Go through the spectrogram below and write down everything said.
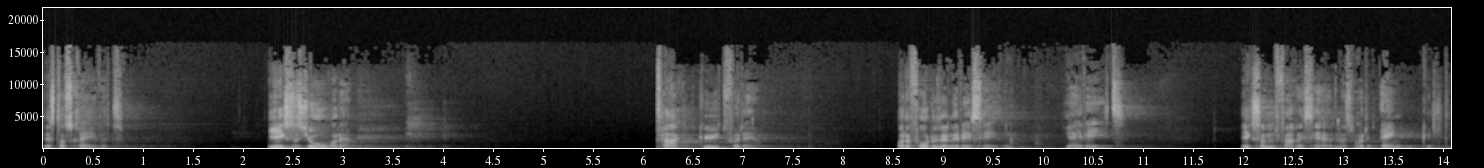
Det står skrevet. Jesus gjorde det. Tak Gud for det. Og der får du denne vidsheden. Jeg ved. Ikke som en fariser, men som et enkelt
